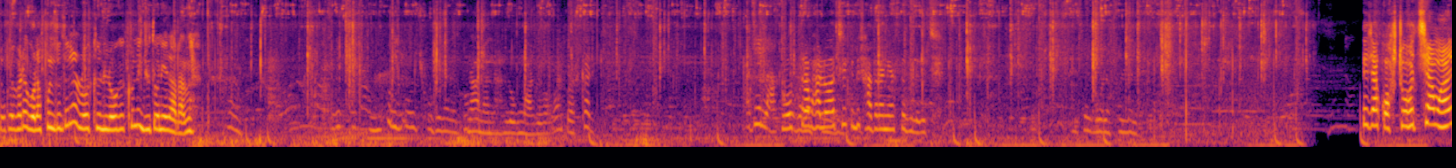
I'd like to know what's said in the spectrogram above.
লোকের ঘরে গোলাপ ফুল তুলতে গেলে লোক লোক এক্ষুনি জুতো নিয়ে দাঁড়াবে। না না না লোক মারবে বাবা দরকার কি? রোদটা ভালো আছে, কিন্তু সাঁতারা নিয়ে আসতে ভুলে গেছি। যা কষ্ট হচ্ছে আমার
